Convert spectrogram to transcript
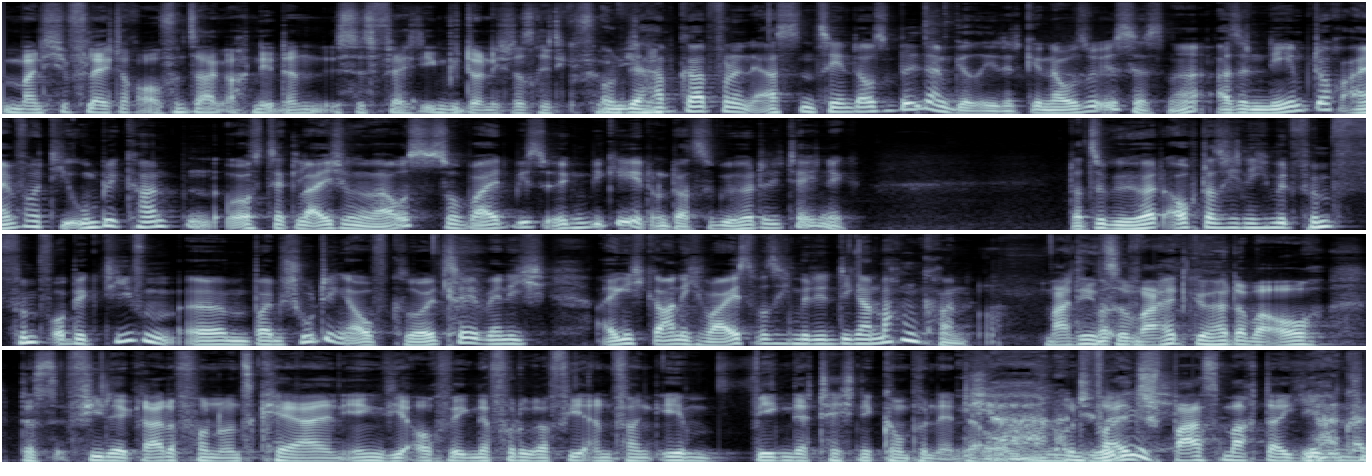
manche vielleicht auch auf und sagen, ach nee, dann ist es vielleicht irgendwie doch nicht das Richtige für Und mich. wir ne? haben gerade von den ersten 10.000 Bildern geredet. Genau so ist es. Ne? Also nehmt doch einfach die Unbekannten aus der Gleichung raus, so weit wie es irgendwie geht. Und dazu gehört die Technik. Dazu gehört auch, dass ich nicht mit fünf, fünf Objektiven ähm, beim Shooting aufkreuze, wenn ich eigentlich gar nicht weiß, was ich mit den Dingern machen kann. Martin, zur Wahrheit gehört aber auch, dass viele gerade von uns Kerlen irgendwie auch wegen der Fotografie anfangen, eben wegen der Technikkomponente. Ja. Und weil es Spaß macht, da jeden Ja, Knopf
